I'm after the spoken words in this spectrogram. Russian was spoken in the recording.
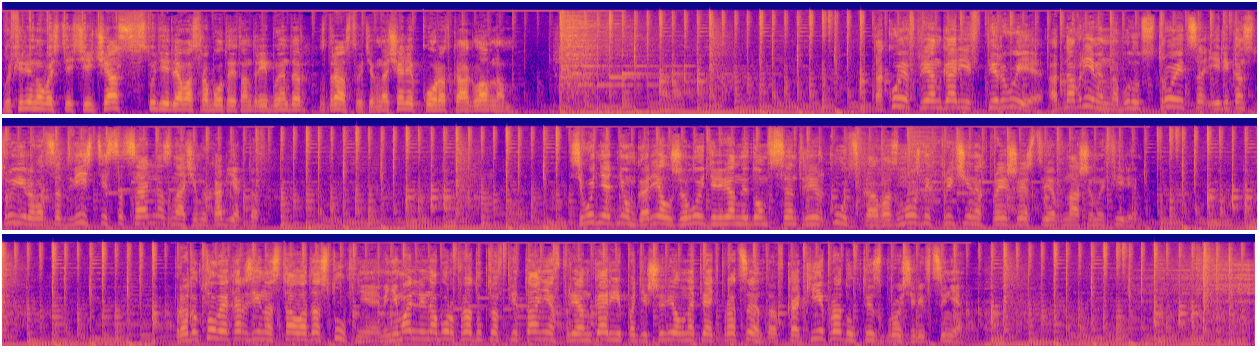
В эфире новости сейчас. В студии для вас работает Андрей Бендер. Здравствуйте. Вначале коротко о главном. Такое в Приангарии впервые. Одновременно будут строиться и реконструироваться 200 социально значимых объектов. Сегодня днем горел жилой деревянный дом в центре Иркутска. О возможных причинах происшествия в нашем эфире. Продуктовая корзина стала доступнее. Минимальный набор продуктов питания в Приангарии подешевел на 5%. Какие продукты сбросили в цене?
